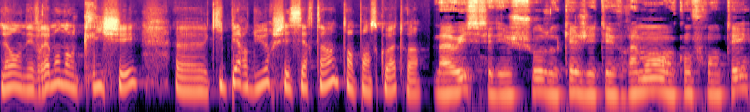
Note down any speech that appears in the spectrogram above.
Là, on est vraiment dans le cliché euh, qui perdure chez certains. T'en penses quoi, toi? Bah oui, c'est des choses auxquelles j'ai été vraiment confronté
